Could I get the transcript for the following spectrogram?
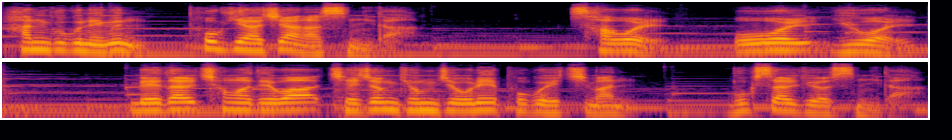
한국은행은 포기하지 않았습니다. 4월, 5월, 6월 매달 청와대와 재정경제원에 보고했지만 묵살되었습니다.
